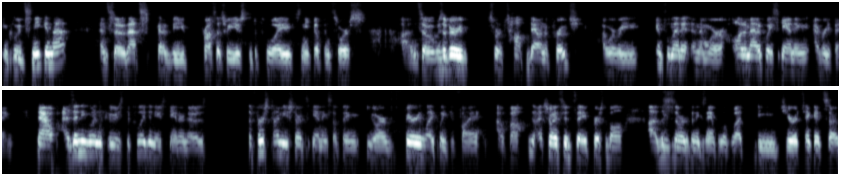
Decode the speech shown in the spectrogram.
include Snyk in that. And so that's kind of the process we use to deploy Snyk open source. Uh, and so it was a very sort of top-down approach uh, where we implement it and then we're automatically scanning everything. Now, as anyone who's deployed a new scanner knows, the first time you start scanning something, you are very likely to find, oh, well, so I should say, first of all, uh, this is sort of an example of what the JIRA tickets, so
